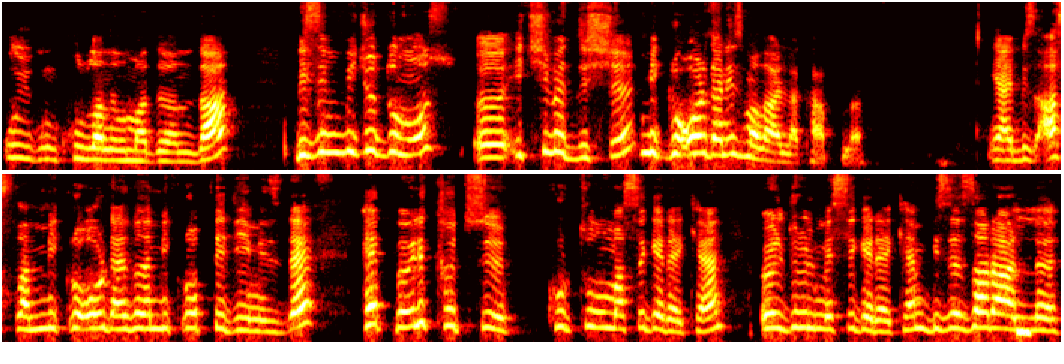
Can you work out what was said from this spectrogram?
uygun kullanılmadığında. Bizim vücudumuz e, içi ve dışı mikroorganizmalarla kaplı. Yani biz aslında mikroorganizmalar, mikrop dediğimizde hep böyle kötü, kurtulması gereken, öldürülmesi gereken, bize zararlı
